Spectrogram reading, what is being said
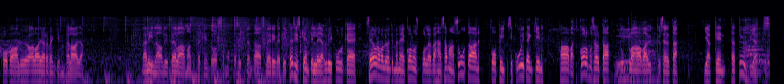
Kovaa lyö Alajärvenkin pelaaja. Välillä oli pelaamattakin tuossa, mutta sitten taas veri veti pesiskentille ja hyvin kulkee. Seuraava lyönti menee kolmospuolelle vähän samaan suuntaan. Kopiksi kuitenkin. Haavat kolmoselta, tuplahaava ykköseltä ja kenttä tyhjäksi.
